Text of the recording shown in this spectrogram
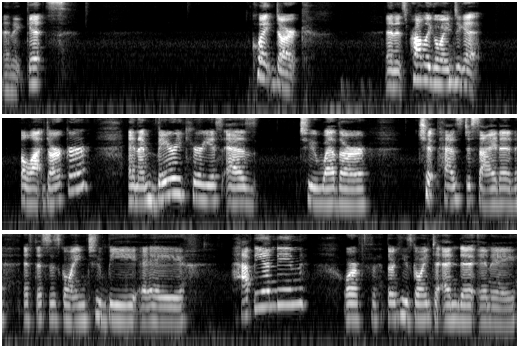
And it gets quite dark. And it's probably going to get a lot darker. And I'm very curious as to whether Chip has decided if this is going to be a happy ending or if he's going to end it in a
